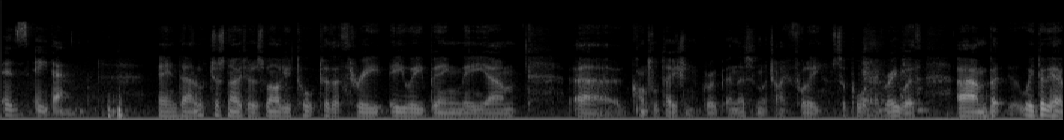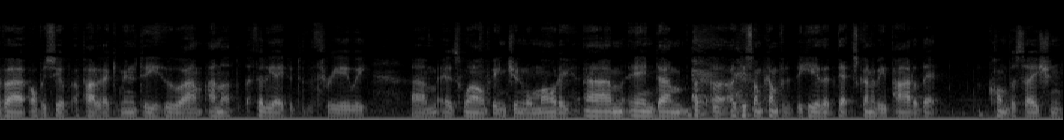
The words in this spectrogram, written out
is either. And uh, look, just noted as well, you talked to the three iwi being the um, uh, consultation group in this, which I fully support and agree with. Um, but we do have uh, obviously a, a, part of that community who um, are not affiliated to the three iwi um, as well, being general Māori. Um, and um, but uh, I guess I'm comforted to hear that that's going to be part of that conversation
